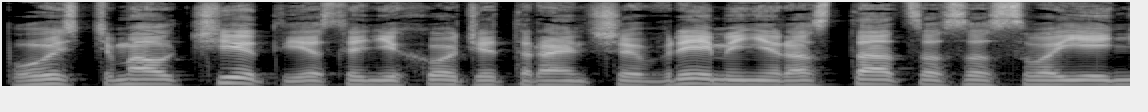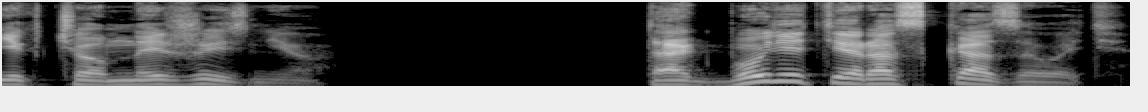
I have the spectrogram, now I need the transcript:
Пусть молчит, если не хочет раньше времени расстаться со своей никчемной жизнью. Так будете рассказывать?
